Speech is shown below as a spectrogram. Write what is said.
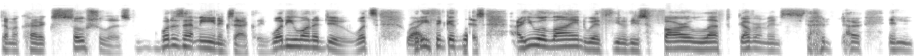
democratic socialist. What does that mean exactly? What do you want to do? What's right. what do you think of this? Are you aligned with you know these far left governments that are in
